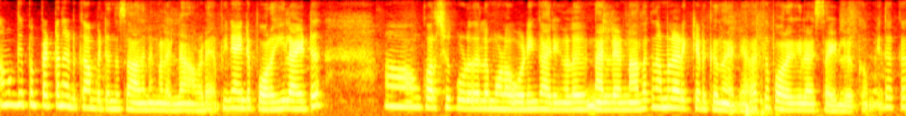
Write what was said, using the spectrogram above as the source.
നമുക്കിപ്പം പെട്ടെന്ന് എടുക്കാൻ പറ്റുന്ന സാധനങ്ങളെല്ലാം അവിടെ. പിന്നെ അതിന്റെ പുറകിലായിട്ട് കുറച്ച് കൂടുതൽ മുളക് പൊടിയും കാര്യങ്ങൾ നല്ലെണ്ണ അതൊക്കെ നമ്മൾ ഇടയ്ക്ക് എടുക്കുന്നതല്ലേ? അതൊക്കെ പുറകിൽ സൈഡിൽ വെക്കും. ഇതൊക്കെ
